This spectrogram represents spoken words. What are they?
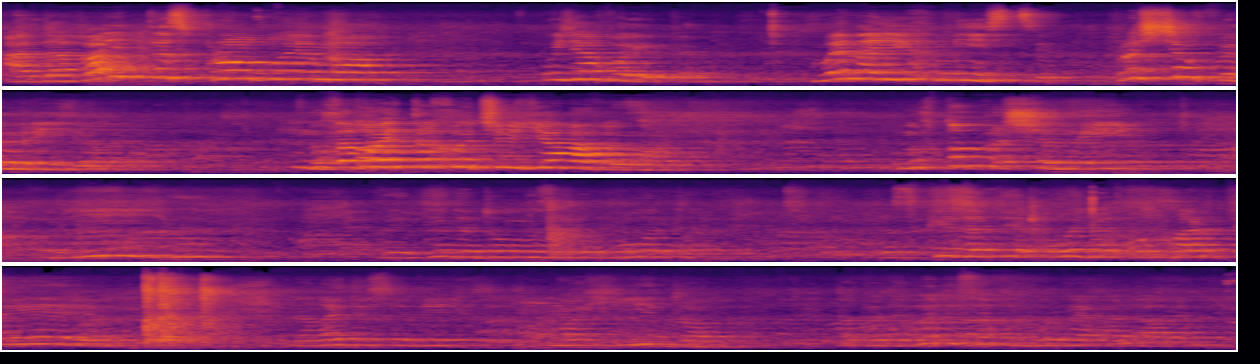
А давайте спробуємо уявити. Ви на їх місці. Про що б ви мріяли? Ну, давайте хоч уявимо. Про? Мрію прийти додому з роботи, розкидати одяг по квартирі, налити собі мохіто та подивитися фігурне катання.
